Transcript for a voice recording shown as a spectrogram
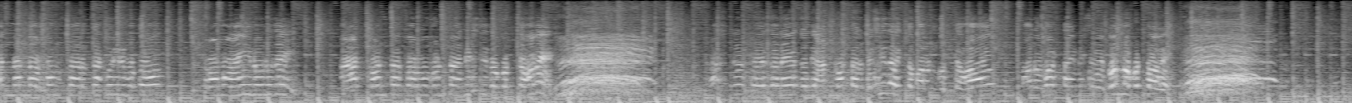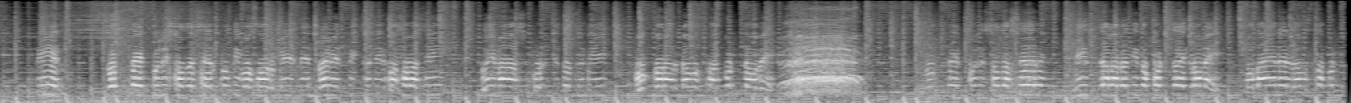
অন্যান্য সংস্থার চাকরির মতো শ্রম আইন অনুযায়ী আট ঘণ্টা কর্মঘন্টা নিশ্চিত করতে হবে। রাষ্ট্রের প্রয়োজনে যদি আট ঘণ্টার বেশি দায়িত্ব পালন করতে হয়, তাহলে ওভার টাইম হিসেবে গণ্য করতে হবে। তিন, প্রত্যেক পুলিশ সদস্যের প্রতি বছর বিশ দিন নৈমিত্তিক ছুটির পাশাপাশি দুই মাস অর্জিত ছুটি ভোগ করার ব্যবস্থা করতে হবে। প্রত্যেক পুলিশ সদস্যের নিজ জেলা ব্যতীত পর্যায়ক্রমে পদায়নের ব্যবস্থা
